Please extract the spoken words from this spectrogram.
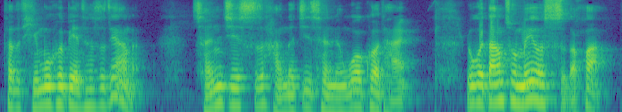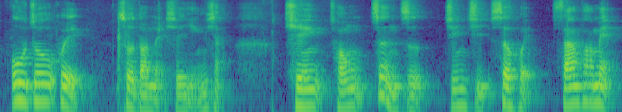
他的题目会变成是这样的：成吉思汗的继承人窝阔台，如果当初没有死的话，欧洲会受到哪些影响？请从政治、经济、社会三方面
